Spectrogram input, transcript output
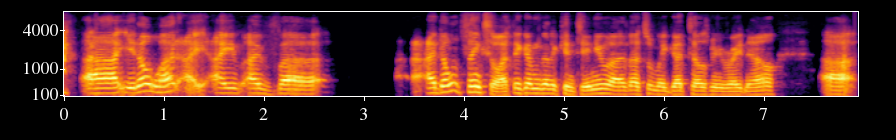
uh, you know what? I, I, I've. Uh, I don't think so. I think I'm going to continue. Uh, that's what my gut tells me right now. Uh,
